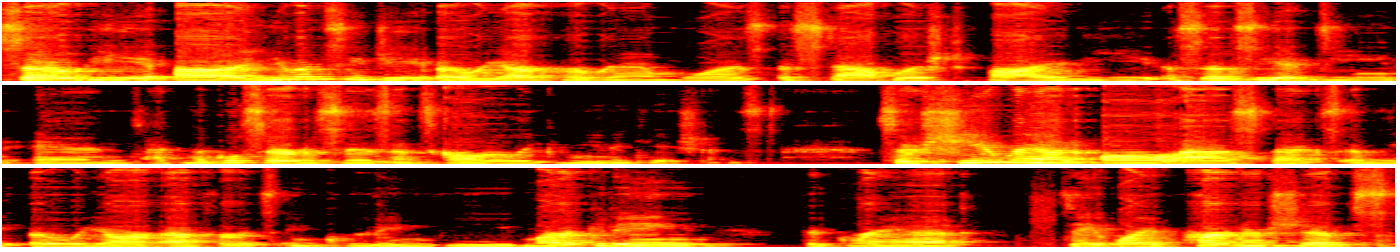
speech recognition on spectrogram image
So the uh, UNCG OER program was established by the Associate Dean in Technical Services and Scholarly Communications. So she ran all aspects of the OER efforts, including the marketing, the grant, statewide partnerships,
